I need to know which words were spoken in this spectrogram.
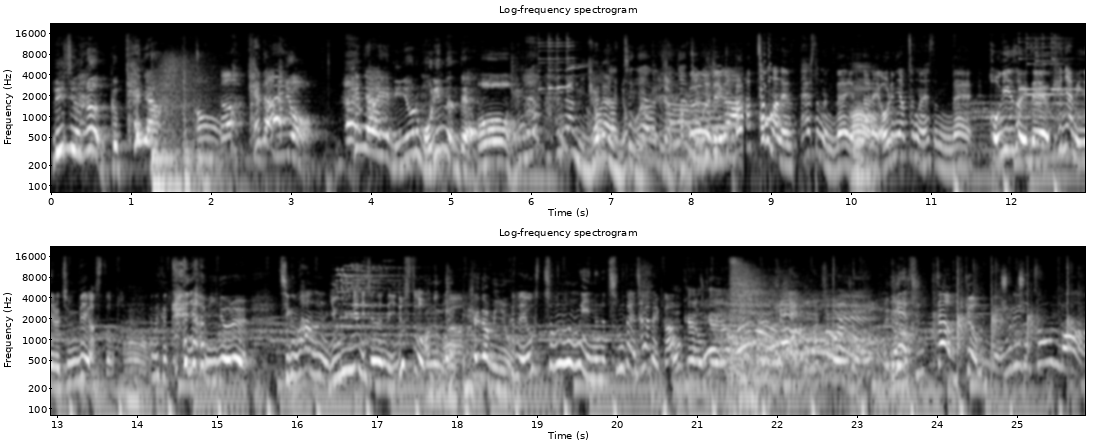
리즈는 그 케냐 케냐 미녀 미녀는 못 있는데 어. 케냐 미녀 그 내가 합창단 했- 했었는데 옛날에 어 린이 합창단 했었는데 거기서 이제 케냐 미녀를 준비해 갔어. 근데 그 케냐 미녀를 지금 한 6년이 지났는데 잊을 수가 없는 거야. 케냐 미녀 근데 여기서 춤이 있는데 춤까지 차야 될까? 오케이 오케이. 이게 진짜 웃겨 근데. 우리도 처음 봐.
